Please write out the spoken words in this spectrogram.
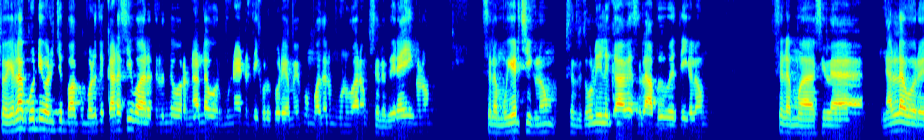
ஸோ எல்லாம் கூட்டி வலிச்சு பார்க்கும் பொழுது கடைசி வாரத்திலிருந்து ஒரு நல்ல ஒரு முன்னேற்றத்தை கொடுக்கக்கூடிய அமைப்பு முதல் மூணு வாரம் சில விரயங்களும் சில முயற்சிகளும் சில தொழிலுக்காக சில அபிவிருத்திகளும் சில ம- சில நல்ல ஒரு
